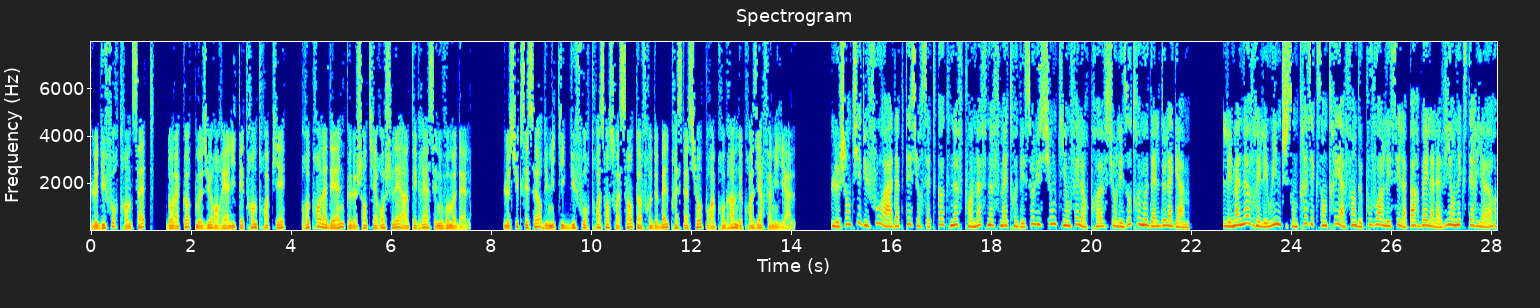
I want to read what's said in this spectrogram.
Le Dufour 37, dont la coque mesure en réalité 33 pieds, reprend l'ADN que le chantier Rochelet a intégré à ses nouveaux modèles. Le successeur du mythique Dufour 360 offre de belles prestations pour un programme de croisière familiale. Le chantier Dufour a adapté sur cette coque 9.99 mètres des solutions qui ont fait leur preuve sur les autres modèles de la gamme. Les manœuvres et les winches sont très excentrés afin de pouvoir laisser la part belle à la vie en extérieur,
